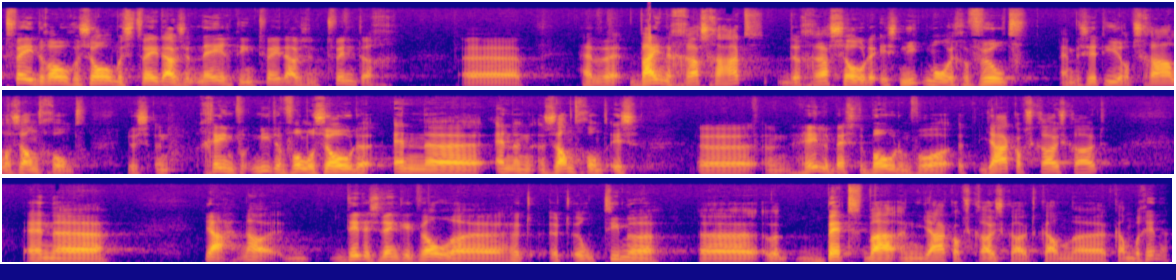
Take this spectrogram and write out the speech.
twee droge zomers, 2019, 2020, hebben we weinig gras gehad. De graszode is niet mooi gevuld en we zitten hier op schalen zandgrond. Dus een, geen, niet een volle zode en, en een, zandgrond is een hele beste bodem voor het Jacobskruiskruid. En ja, nou, dit is denk ik wel het, het ultieme bed waar een Jacobs kruiskruid kan, kan beginnen.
